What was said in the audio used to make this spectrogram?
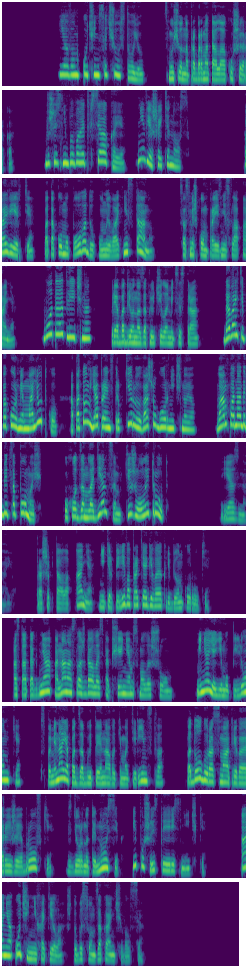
— Я вам очень сочувствую, — смущенно пробормотала акушерка. — В жизни бывает всякое, не вешайте нос. — Поверьте, по такому поводу унывать не стану, — со смешком произнесла Аня. — Вот и отлично, — приободренно заключила медсестра. Давайте покормим малютку, а потом я проинструктирую вашу горничную. Вам понадобится помощь. Уход за младенцем — тяжелый труд. Я знаю, прошептала Аня, нетерпеливо протягивая к ребенку руки. Остаток дня она наслаждалась общением с малышом, меняя ему пеленки, вспоминая подзабытые навыки материнства, подолгу рассматривая рыжие бровки, вздернутый носик и пушистые реснички. Аня очень не хотела, чтобы сон заканчивался.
